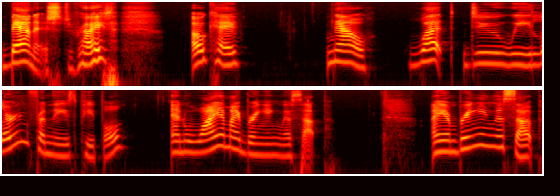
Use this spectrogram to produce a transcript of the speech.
banished, right? Okay. Now, what do we learn from these people? And why am I bringing this up? I am bringing this up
